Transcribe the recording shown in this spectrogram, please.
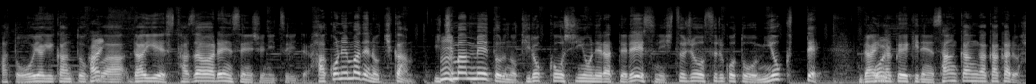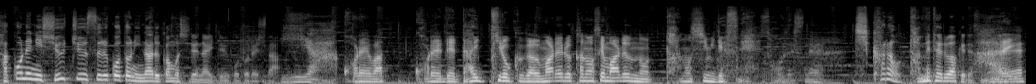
あと大八木監督は大エース田澤廉選手について箱根までの期間1万メートルの記録更新を狙ってレースに出場することを見送って大学駅伝3冠がかかる箱根に集中することになるかもしれないということでした。いやーこれはこれで大記録が生まれる可能性もあるの楽しみですね。そうですね。力を貯めてるわけですね、はい。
